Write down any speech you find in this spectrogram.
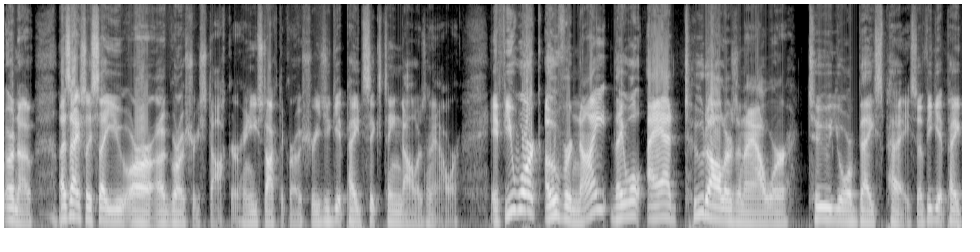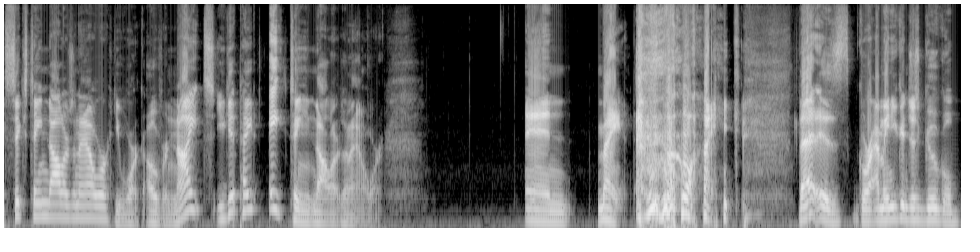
or no, let's actually say you are a grocery stocker and you stock the groceries, you get paid $16 an hour. If you work overnight, they will add $2 an hour to your base pay. So if you get paid $16 an hour, you work overnight, you get paid $18 an hour. And man, like that is great. I mean, you can just Google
